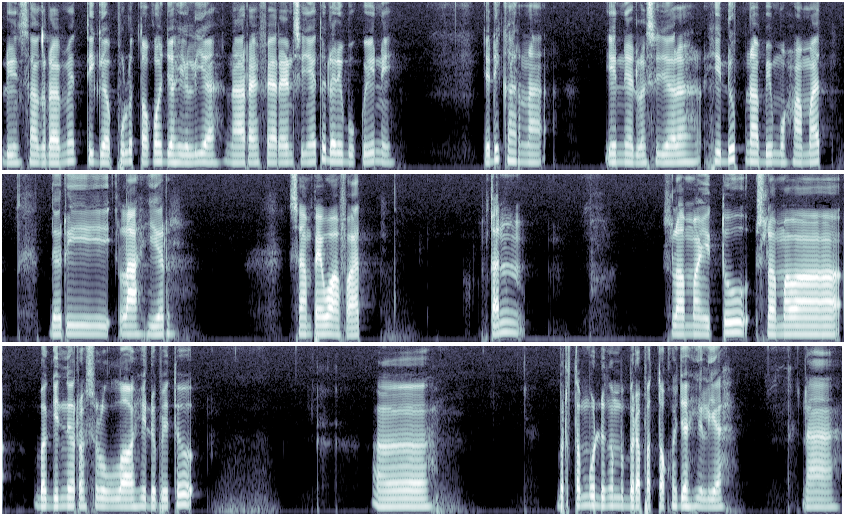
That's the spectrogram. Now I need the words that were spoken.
di Instagramnya 30 tokoh jahiliyah. Nah, referensinya itu dari buku ini. Jadi karena ini adalah sejarah hidup Nabi Muhammad dari lahir sampai wafat kan selama itu selama baginda Rasulullah hidup itu uh, bertemu dengan beberapa tokoh jahiliyah. Nah,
